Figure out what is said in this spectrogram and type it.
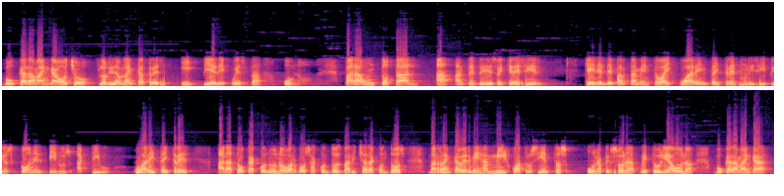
Bucaramanga 8, Florida Blanca 3 y Piedecuesta 1. Para un total, ah, antes de eso hay que decir que en el departamento hay 43 municipios con el virus activo 43. Aratoca con uno, Barbosa con dos, Barichara con dos, Barranca Bermeja 1401 persona, Betulia 1, Bucaramanga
